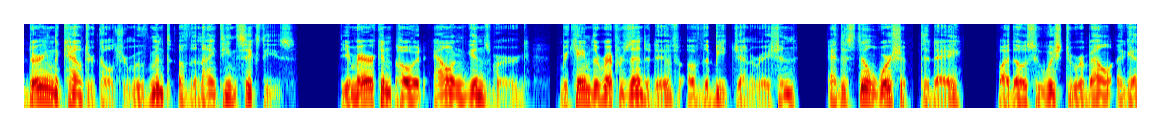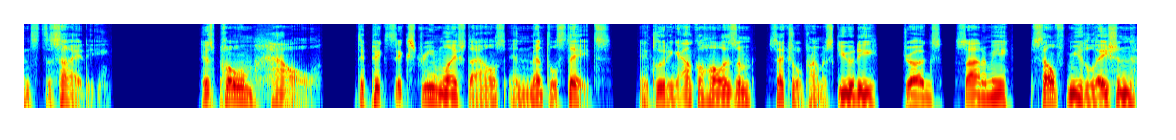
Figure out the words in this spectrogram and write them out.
During the counterculture movement of the 1960s, the American poet Allen Ginsberg became the representative of the Beat generation and is still worshipped today by those who wish to rebel against society. His poem Howl depicts extreme lifestyles and mental states, including alcoholism, sexual promiscuity, drugs, sodomy, self mutilation,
